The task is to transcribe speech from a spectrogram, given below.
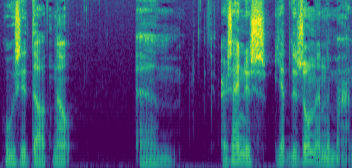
Hoe zit dat? Nou, ehm, er zijn dus, je hebt de zon en de maan.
